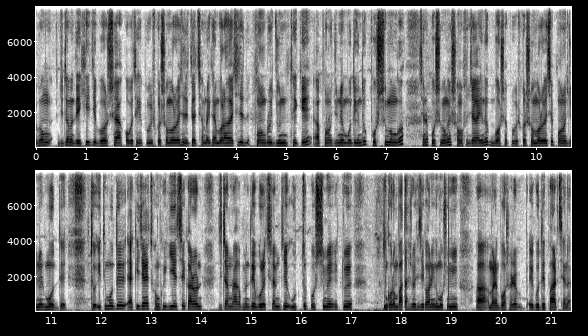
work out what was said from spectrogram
এবং যদি আমরা দেখি যে বর্ষা কবে থেকে প্রবেশ করার সম্ভব রয়েছে, দেখতে পাচ্ছি আমরা এখানে বলা হয়েছে যে পনেরো জুন থেকে পনেরো জুনের মধ্যে কিন্তু পশ্চিমবঙ্গ, সেখানে পশ্চিমবঙ্গের সমস্ত জায়গায় কিন্তু বর্ষা প্রবেশ করার সম্ভব রয়েছে পনেরো জুনের মধ্যে। তো ইতিমধ্যে একই জায়গায় থমকে গিয়েছে কারণ যেটা আমরা আপনাদের বলেছিলাম যে উত্তর পশ্চিমে একটু গরম বাতাস রয়েছে, যে কারণে কিন্তু মৌসুমি মানে বর্ষাটা এগোতে পারছে না।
